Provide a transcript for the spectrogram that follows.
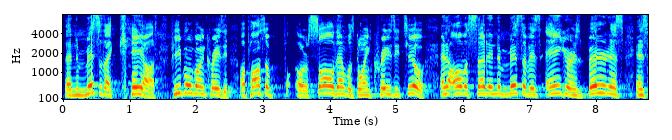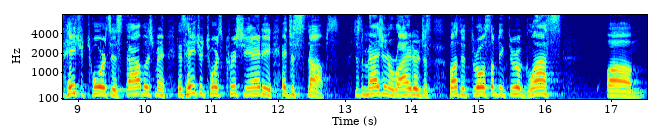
That in the midst of that chaos, people were going crazy. Apostle or Saul then was going crazy too. And all of a sudden, in the midst of his anger, his bitterness, his hatred towards the establishment, his hatred towards Christianity, it just stops. Just imagine a rider just about to throw something through a glass, um,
